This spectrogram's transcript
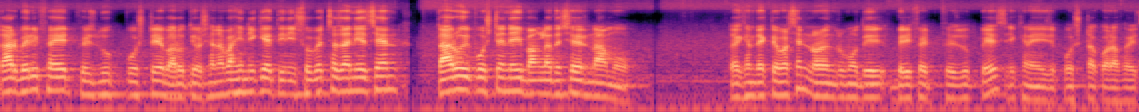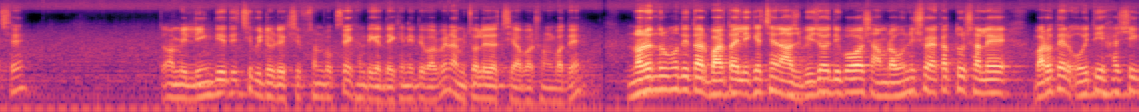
তার ভেরিফাইড ফেসবুক পোস্টে ভারতীয় সেনাবাহিনীকে তিনি শুভেচ্ছা জানিয়েছেন। তার ওই পোস্টে নেই বাংলাদেশের নামও। তো এখানে দেখতে পাচ্ছেন নরেন্দ্র মোদীর ভেরিফাইড ফেসবুক পেজ। এখানে এই যে পোস্টটা করা হয়েছে। তো আমি লিঙ্ক দিয়ে দিচ্ছি ভিডিও ডেসক্রিপশন বক্সে এখান থেকে দেখে নিতে পারবেন। আমি চলে যাচ্ছি আবার সংবাদে। নরেন্দ্র মোদী তার বার্তায় লিখেছেন, আজ বিজয় দিবস, আমরা উনিশশো একাত্তর সালে ভারতের ঐতিহাসিক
